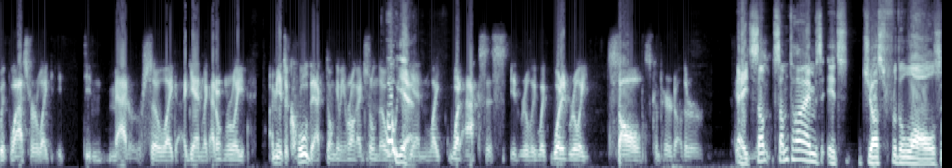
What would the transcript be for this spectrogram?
with Blaster, like it didn't matter. So like again, like I don't really I mean it's a cool deck, don't get me wrong. I just don't know oh, yeah. again like what axis it really like what it really solves compared to other Hey, some sometimes it's just for the lulls,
